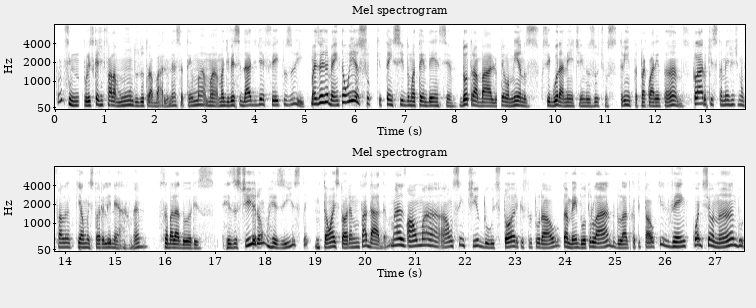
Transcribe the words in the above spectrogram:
Então, assim, por isso que a gente fala mundos do trabalho, né? Você tem uma, uma, uma, diversidade de efeitos aí. Mas veja bem, então isso que tem sido uma tendência do trabalho, pelo menos seguramente nos últimos 30 para 40 anos, claro que isso também a gente não fala que é uma história linear, né? Os trabalhadores resistiram, resistem, então a história não está dada. Mas há, uma, há um sentido histórico, estrutural também do outro lado, do lado do capital, que vem condicionando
